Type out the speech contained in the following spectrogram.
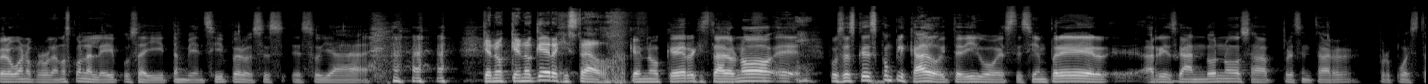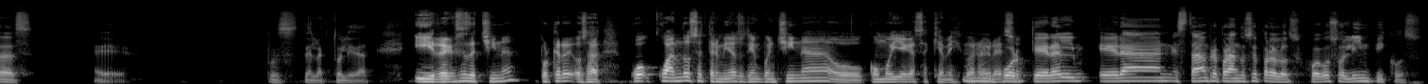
Pero bueno, problemas con la ley, pues ahí también sí, pero eso, es- eso ya... Que no, que no quede registrado. Que no quede registrado. No, eh, pues es que es complicado y te digo, este, siempre eh, arriesgándonos a presentar propuestas eh, pues de la actualidad. ¿Y regresas de China? ¿Por qué? O sea, ¿cu- ¿cuándo se termina tu tiempo en China o cómo llegas aquí a México de Mm, regreso? Porque era el, eran, estaban preparándose para los Juegos Olímpicos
